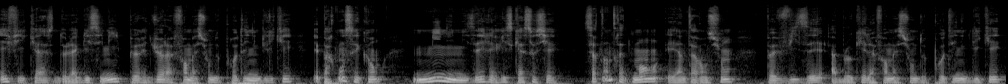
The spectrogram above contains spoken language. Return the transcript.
efficace de la glycémie peut réduire la formation de protéines glyquées et par conséquent minimiser les risques associés. Certains traitements et interventions peuvent viser à bloquer la formation de protéines glyquées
